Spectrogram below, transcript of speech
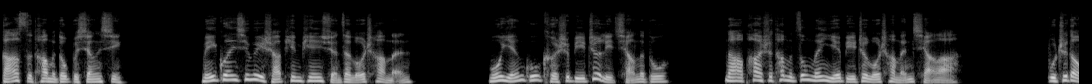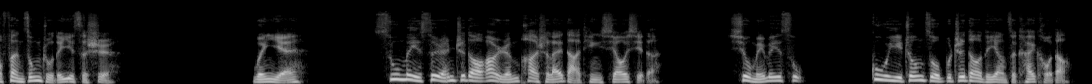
打死他们都不相信。没关系，为啥偏偏选在罗刹门？魔岩谷可是比这里强得多，哪怕是他们宗门也比这罗刹门强啊！不知道范宗主的意思是？闻言，苏妹虽然知道二人怕是来打听消息的，秀眉微蹙，故意装作不知道的样子，开口道。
